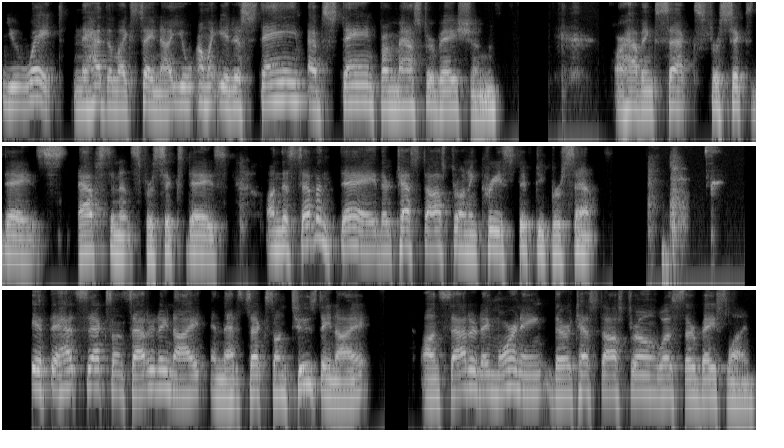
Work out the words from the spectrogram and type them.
you wait. And they had to like say now you i want you to stay abstain from masturbation or having sex for six days abstinence for six days. On the seventh day their testosterone increased 50% if they had sex on saturday night and they had sex on tuesday night on saturday morning their testosterone was their baseline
